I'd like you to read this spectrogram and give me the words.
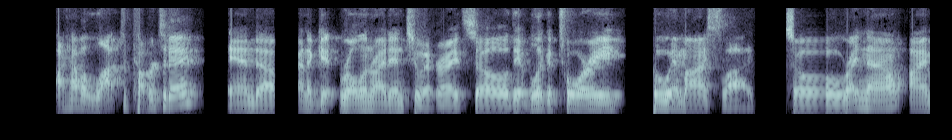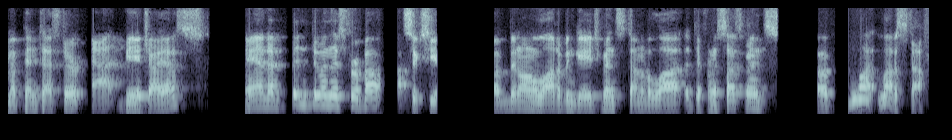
I have a lot to cover today, and uh, kind of get rolling right into it. Right. So the obligatory "Who am I?" slide. So right now, I'm a pen tester at BHIS, and I've been doing this for about six years. I've been on a lot of engagements, done a lot of different assessments, a lot, lot of stuff.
